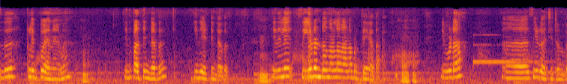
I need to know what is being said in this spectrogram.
ഇത് ക്ലിപ്പ് പേനയാണ്. ഇത് ഇത് പത്തിന്റെത് ഇത് എട്ടിന്റെ അത് ഇതിൽ സീഡ് ഉണ്ട് എന്നുള്ളതാണ് പ്രത്യേകത ഇവിടെ സീഡ് വെച്ചിട്ടുണ്ട്.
